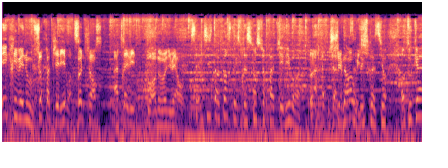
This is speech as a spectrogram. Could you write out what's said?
écrivez-nous sur papier libre. Bonne chance, à très vite pour un nouveau numéro. Ça existe encore cette expression sur papier libre? Euh, chez moi, cette oui. expression. En tout cas,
